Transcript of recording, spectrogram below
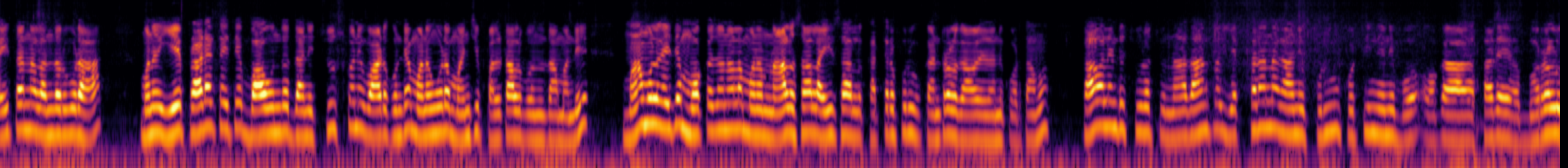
రైతన్నలందరూ కూడా మనం ఏ ప్రోడక్ట్ అయితే బాగుందో దాన్ని చూసుకొని వాడుకుంటే మనం కూడా మంచి ఫలితాలు పొందుతామండి. మామూలుగా అయితే మొక్కజొన్నలో మనం నాలుగు సార్లు ఐదు సార్లు కత్తెర పురుగు కంట్రోల్ కావాలేదని కొడతాము. కావాలంటే చూడొచ్చు. నా దాంట్లో ఎక్కడన్నా కానీ పురుగు కొట్టిందని బొ ఒక సరే బొర్రలు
